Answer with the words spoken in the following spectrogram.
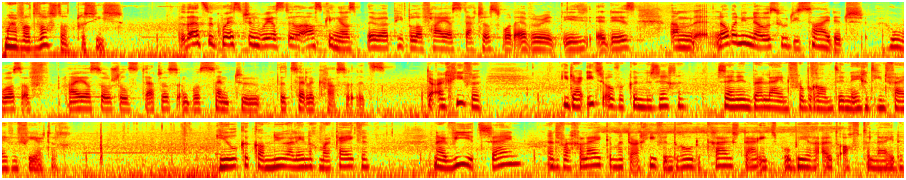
Maar wat was dat precies? That's a question we are still asking us. There were people of higher status, whatever it is. Is. Um, nobody knows who decided who was of higher social status and was sent to the Celle Castle. It's... De archieven die daar iets over kunnen zeggen, zijn in Berlijn verbrand in 1945. Hielke kan nu alleen nog maar kijken naar wie het zijn en vergelijken met de archieven in het Rode Kruis, daar iets proberen uit af te leiden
